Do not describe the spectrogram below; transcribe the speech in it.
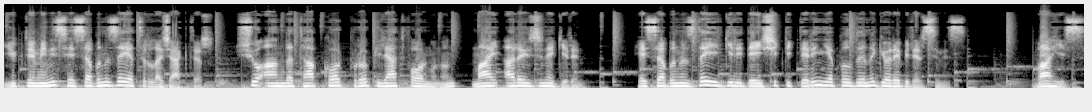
yüklemeniz hesabınıza yatırılacaktır. Şu anda Tapcorp Pro platformunun, My arayüzüne girin. Hesabınızda ilgili değişikliklerin yapıldığını görebilirsiniz. Bahis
